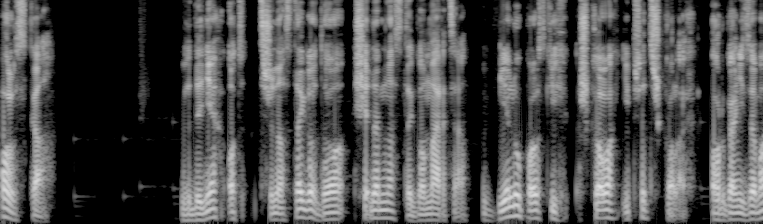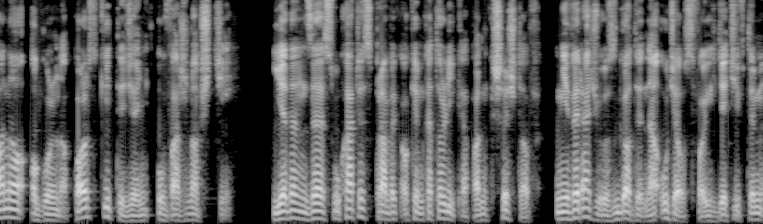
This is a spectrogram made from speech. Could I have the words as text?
Polska. W dniach od 13 do 17 marca w wielu polskich szkołach i przedszkolach organizowano ogólnopolski tydzień uważności. Jeden ze słuchaczy sprawek Okiem Katolika, pan Krzysztof, nie wyraził zgody na udział swoich dzieci w tym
